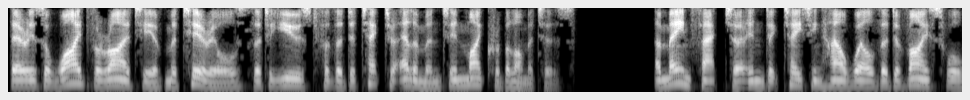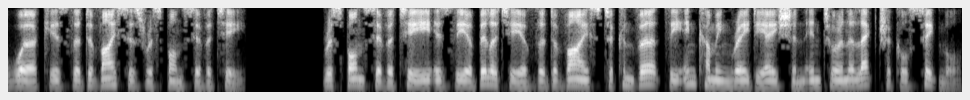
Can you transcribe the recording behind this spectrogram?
There is a wide variety of materials that are used for the detector element in microbolometers. A main factor in dictating how well the device will work is the device's responsivity. Responsivity is the ability of the device to convert the incoming radiation into an electrical signal.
